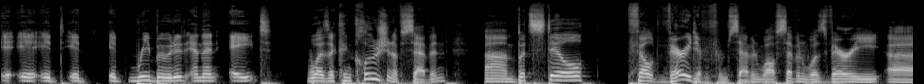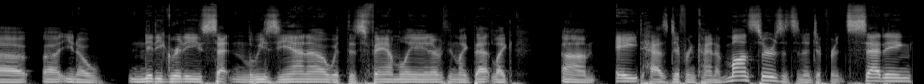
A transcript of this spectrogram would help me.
it it it, it rebooted and then eight was a conclusion of seven um but still felt very different from seven. While seven was very uh, uh you know nitty gritty set in louisiana with this family and everything like that like um eight has different kind of monsters. It's in a different setting.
